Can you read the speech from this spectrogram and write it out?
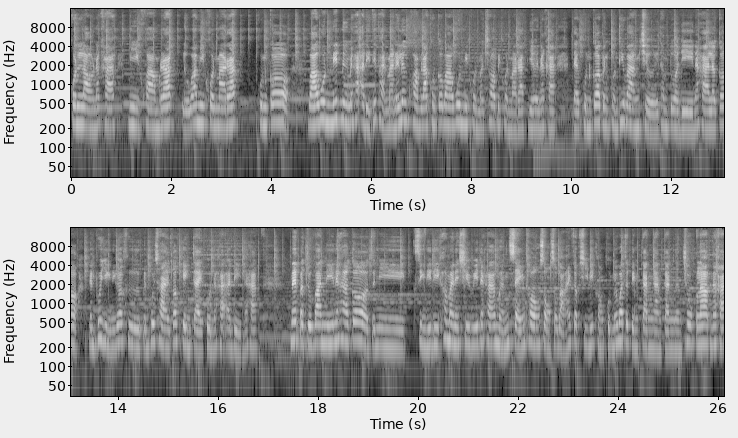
คนเรานะคะ มีความรักหรือว่ามีคนมารัก คุณก็ว้าวุ่นนิดนึงนะคะ อดีตที่ผ่านมาในเรื่องความรักคุณก็ว้าวุ่นมีคนมาชอบ มีคนมารักเยอะนะคะ แต่คุณก็เป็นคนที่วางเฉยทำตัวดีนะคะ แล้วก็เป็นผู้หญิงนี่ก็คือเป็นผู้ชายก็เกรงใจคุณนะคะ อดีตนะคะในปัจจุบันนี้นะคะก็จะมีสิ่งดีๆเข้ามาในชีวิตนะคะ เหมือนแสงทองส่องสว่างให้กับชีวิตของคุณไม่ว่าจะเป็นการงานการเงินโชคลาภนะคะ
